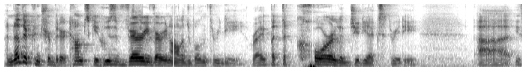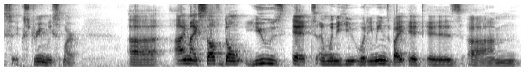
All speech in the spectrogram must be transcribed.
Another contributor, Tomsky, who's very, very knowledgeable in 3D, right? But the core libgdx 3D uh, is extremely smart. Uh, I myself don't use it, and when he what he means by it is um,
